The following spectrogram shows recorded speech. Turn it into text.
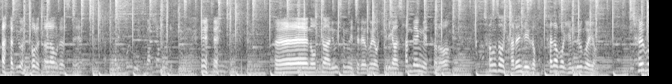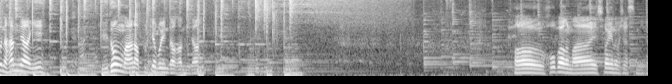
아, 누가 도로 잘라버렸어요. 다리 걸고 있어 깜짝 놀랐어요. 에, 높이 한 60m 되고요. 길이가 한 300m로 청송 다른 지역에서 찾아보기 힘들고요. 철분 함량이 유독 많아 붉게 보인다고 합니다. 어우, 호박을 많이 수확해 놓으셨습니다.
